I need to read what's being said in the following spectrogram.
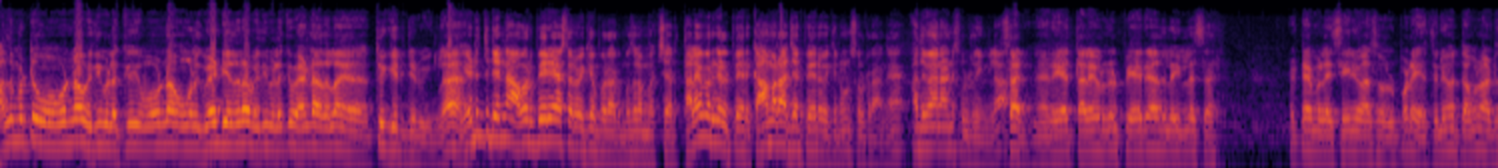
அது மட்டும் ஒவ்வொன்றா விதிவிலக்கு ஒவ்வொன்றா உங்களுக்கு வேண்டியதெல்லாம் விதிவிலக்கு வேண்டாதெல்லாம் தூக்கி எறிஞ்சிருவீங்களா? எடுத்துட்டு என்ன அவர் பேரையா சார் வைக்க போறாரு முதலமைச்சர். தலைவர்கள் பேர் காமராஜர் பேர் வைக்கணும்னு சொல்றாங்க. அது வேணான்னு சொல்றீங்களா? சார் நிறைய தலைவர்கள் பேரே அதில் இல்லை சார். ரெட்டைமலை சீனிவாசன் உட்பட எத்தனையோ தமிழ்நாட்டு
